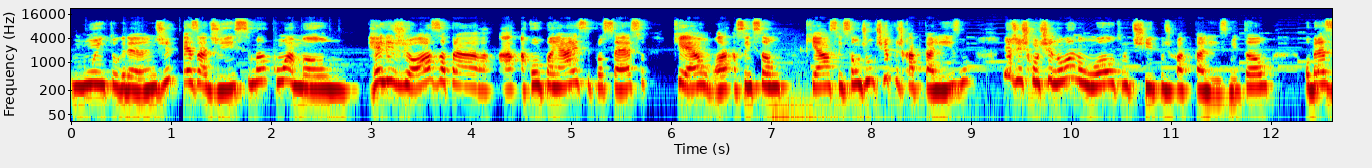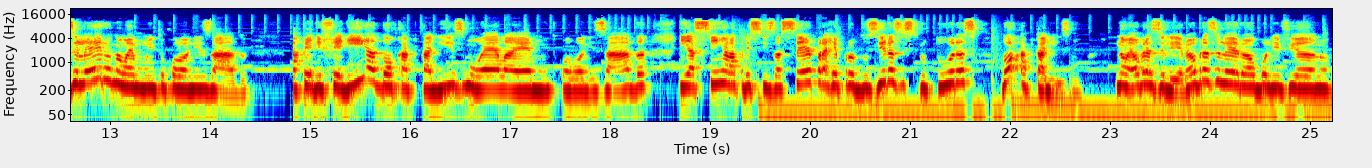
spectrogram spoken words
muito grande, pesadíssima, com a mão religiosa para acompanhar esse processo, que é a ascensão, que é a ascensão de um tipo de capitalismo, e a gente continua num outro tipo de capitalismo. Então, o brasileiro não é muito colonizado a periferia do capitalismo ela é muito colonizada e assim ela precisa ser para reproduzir as estruturas do capitalismo. Não é o brasileiro, é o brasileiro, é o boliviano,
